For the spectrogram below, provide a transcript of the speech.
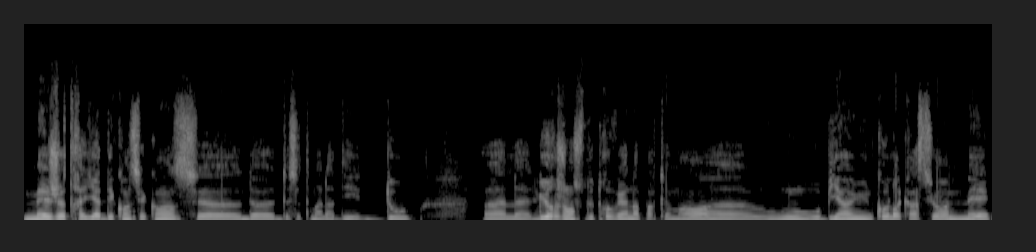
mais je traite des conséquences euh, de, cette maladie, d'où euh, l'urgence de trouver un appartement ou, ou, bien une colocation, mais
